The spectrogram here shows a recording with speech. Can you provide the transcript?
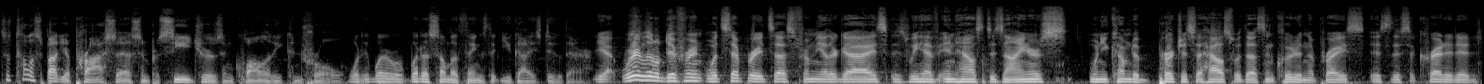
So tell us about your process and procedures and quality control. What, what, are, what are some of the things that you guys do there? Yeah, we're a little different. What separates us from the other guys is we have in house designers. When you come to purchase a house with us, included in the price is this accredited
